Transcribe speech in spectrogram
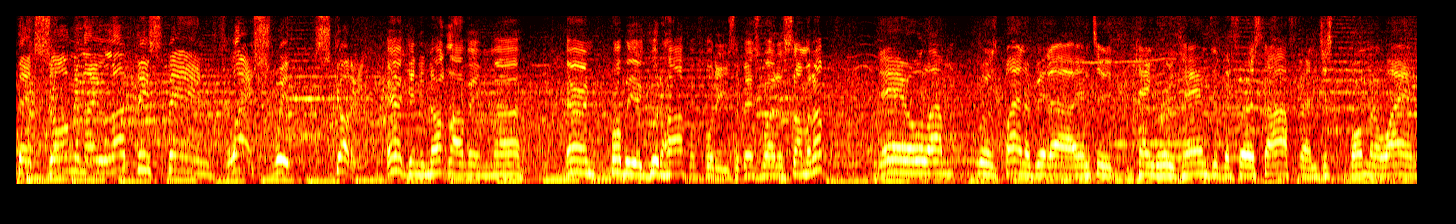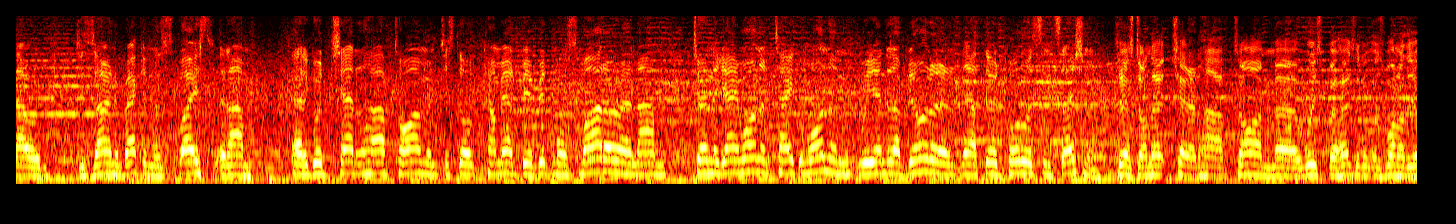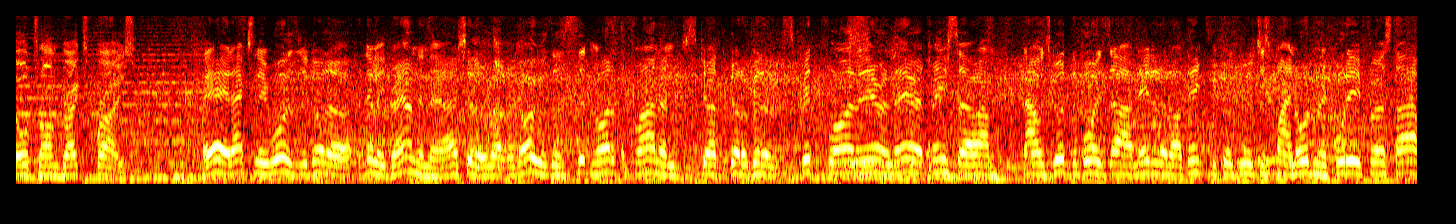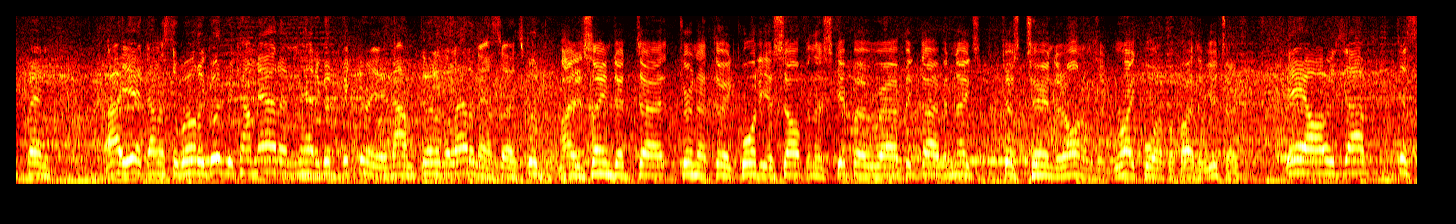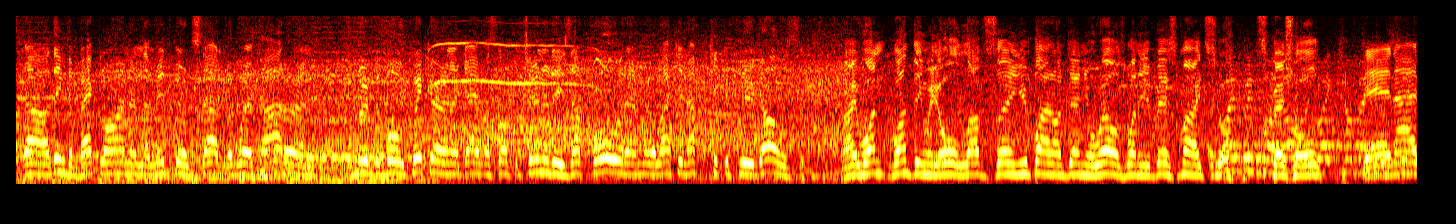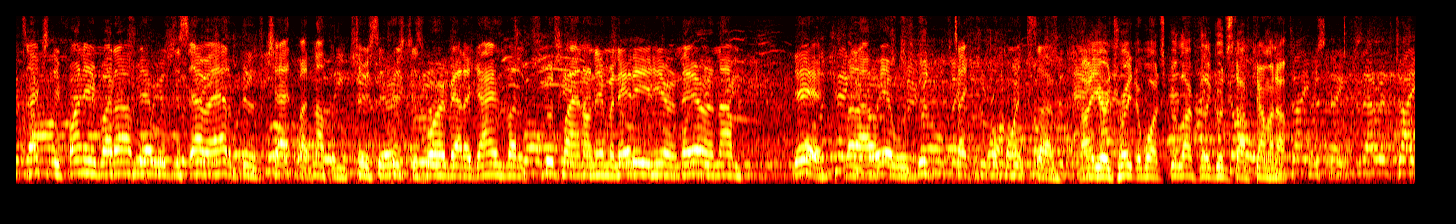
favourite song, and they love this man, Flash, with Scotty. How can you not love him? Uh, Aaron, probably a good half of footy is the best way to sum it up. Yeah, well, um, we was playing a bit uh, into Kangaroos' hands in the first half and just bombing away, and they were just zoning back in the space. And um, had a good chat at half time and just thought come out to be a bit more smarter and um, turn the game on and take them on, and we ended up doing it. And our third quarter was sensational. Just on that chat at half time, uh, Whisper has it it was one of the all-time great sprays. Yeah, it actually was. You got a nearly drowned in there. I should have got the goggles. I was sitting right at the front and just got, got a bit of spit flying here and there at me. So um, no, was good. The boys uh, needed it, I think, because we were just playing ordinary footy first half and. Uh, yeah, done us the world of good. We come out and had a good victory, and um, third of the ladder now, so it's good. Mate, it seemed that uh, during that third quarter, yourself and the skipper, uh, Big David Neitz, just turned it on. It was a great quarter for both of you two. Yeah, I was um, just, uh, I think the back line and the midfield started to work harder and move the ball quicker and it gave us opportunities up forward and we were lucky enough to kick a few goals. Mate, one, one thing we all love seeing, you playing on Daniel Wells, one of your best mates, special. Yeah, no, it's actually funny, but um, yeah, we just have, had a bit of chat, but nothing too serious, just worry about our games, but it's good playing on him and Eddie here and there and um, yeah, but uh, yeah, it was good taking four points. So. Uh, you're a treat to watch. Good luck for the good stuff coming up.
